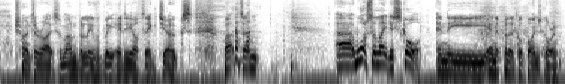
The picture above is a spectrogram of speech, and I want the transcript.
trying to write some unbelievably idiotic jokes. But um, uh, what's the latest score in the in the political point scoring?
